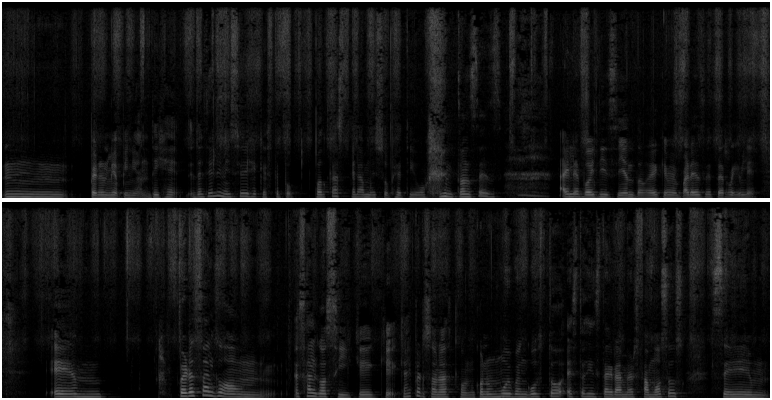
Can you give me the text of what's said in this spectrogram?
Mm, pero en mi opinión, dije, desde el inicio dije que este podcast era muy subjetivo. Entonces, ahí les voy diciendo eh, que me parece terrible. Eh, pero es algo, es algo sí, que, que, hay personas con, con, un muy buen gusto. Estos Instagramers famosos se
